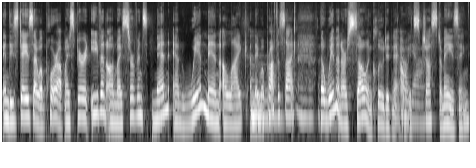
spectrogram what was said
In these days I will pour out my spirit even on my servants, men and women alike, and they will mm. prophesy. The women are so included now. Oh, it's yeah. just amazing.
